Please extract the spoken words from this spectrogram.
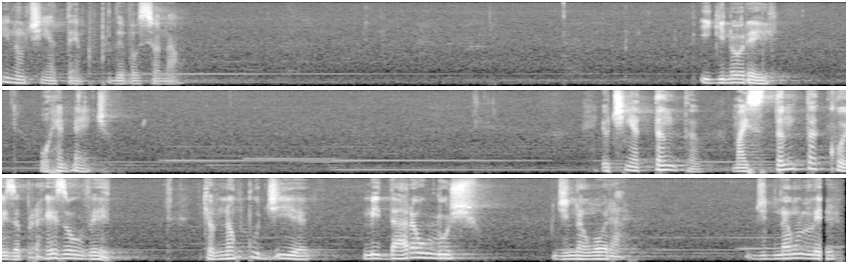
e não tinha tempo para o devocional. Ignorei o remédio. Eu tinha tanta, mas tanta coisa para resolver, que eu não podia me dar ao luxo de não orar, de não ler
